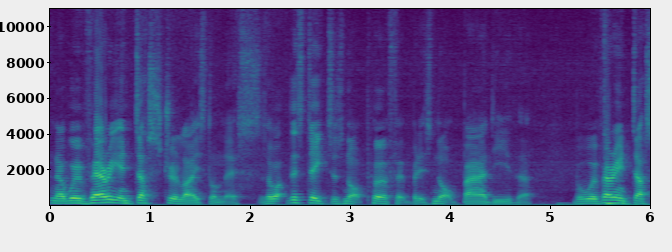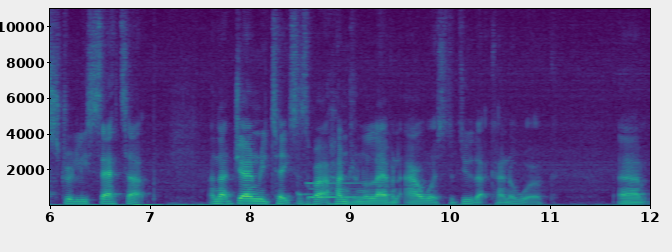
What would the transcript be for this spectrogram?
now we're very industrialized on this. So this data is not perfect but it's not bad either but we're very industrially set up, and that generally takes us about 111 hours to do that kind of work. Um,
